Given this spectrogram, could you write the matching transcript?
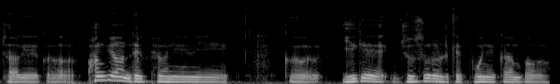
저기 그 황교안 대표님이 그 이게 뉴스를 이렇게 보니까 뭐뭐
